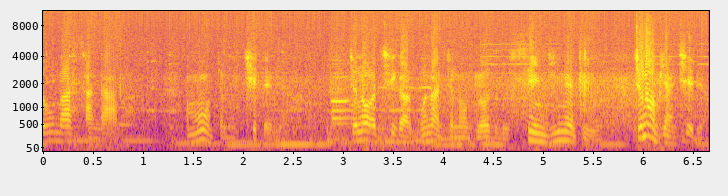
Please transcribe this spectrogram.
လုံးသားဆန္ဒပါအမွန်ကျွန်တော်ချစ်တယ်ဗျာကျွန်တော်အချစ်ကခုနကျွန်တော်ပြောသလိုစင်ကြီးနဲ့တူကျွန်တော်ပြန်ချစ်ဗျာ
